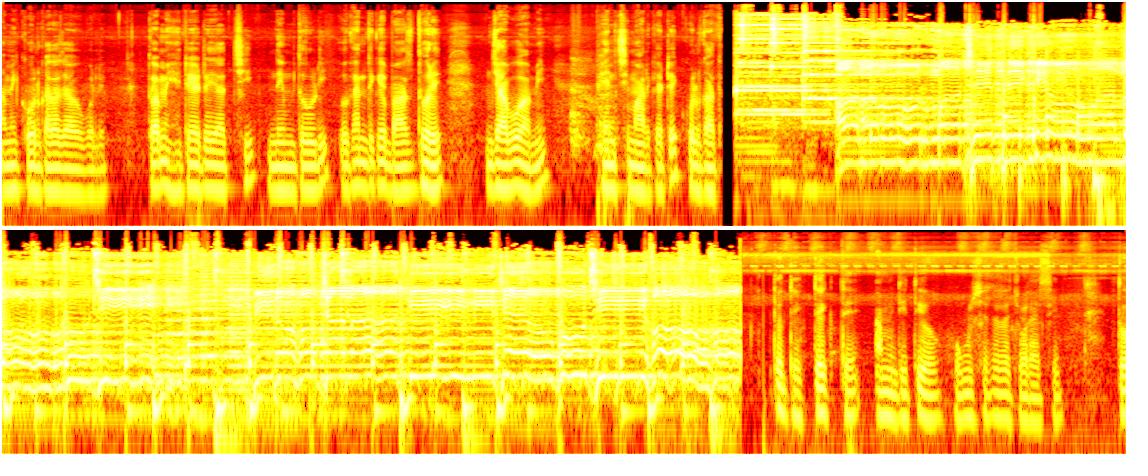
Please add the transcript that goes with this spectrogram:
আমি কলকাতা যাব বলে। তো আমি হেঁটে হেঁটে যাচ্ছি নিমতৌড়ি। ওখান থেকে বাস ধরে যাব আমি ফেন্সি মার্কেটে কলকাতা। আলোর মাঝে থেকেও তো দেখতে দেখতে আমি দ্বিতীয় হুগলি সেতুতে চলে আসি। তো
